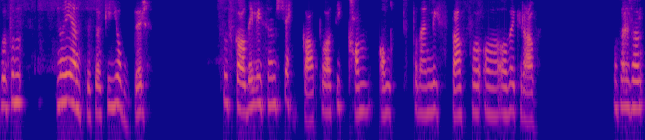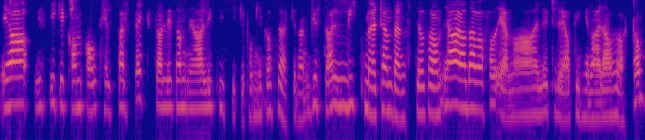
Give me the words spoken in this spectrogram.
sånn som Når jenter søker jobber, så skal de liksom sjekke av på at de kan alt på den lista for, over krav. Og så er det sånn, ja, Hvis de ikke kan alt helt perfekt, så er det litt sånn, er litt usikker på om de kan søke den. Gutta har litt mer tendens til å sånn Ja, ja, det er i hvert fall én eller tre av tingene her jeg har hørt om,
